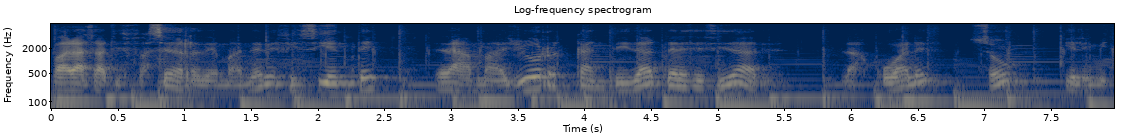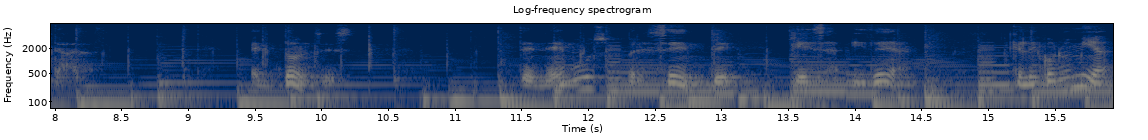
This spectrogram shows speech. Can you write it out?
para satisfacer de manera eficiente la mayor cantidad de necesidades, las cuales son ilimitadas. Entonces, tenemos presente esa idea, que la economía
